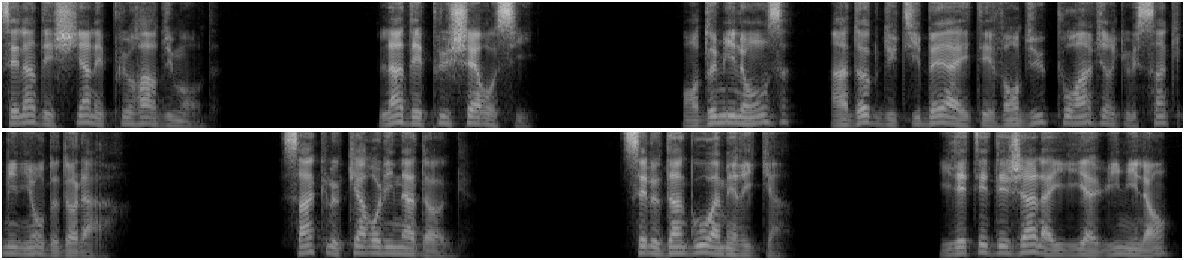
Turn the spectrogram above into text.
c'est l'un des chiens les plus rares du monde. L'un des plus chers aussi. En 2011, un dog du Tibet a été vendu pour 1,5 million de dollars. 5. Le Carolina Dog. C'est le dingo américain. Il était déjà là il y a 8000 ans,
